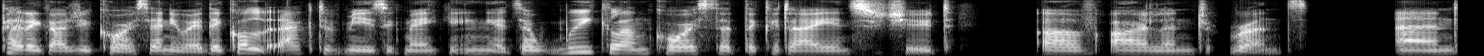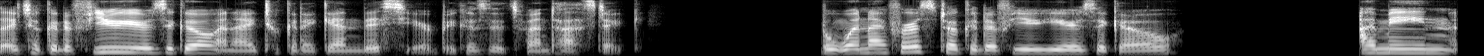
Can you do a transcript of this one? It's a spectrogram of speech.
pedagogy course. Anyway, they call it active music making. It's a week long course that the Kodály Institute of Ireland runs. And I took it a few years ago and I took it again this year because it's fantastic. But when I first took it a few years ago, I mean,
